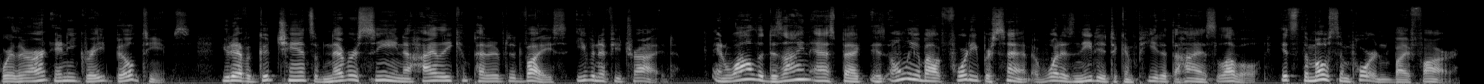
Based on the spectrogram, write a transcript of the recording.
where there aren't any great build teams? You'd have a good chance of never seeing a highly competitive device, even if you tried. And while the design aspect is only about 40% of what is needed to compete at the highest level, it's the most important by far.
